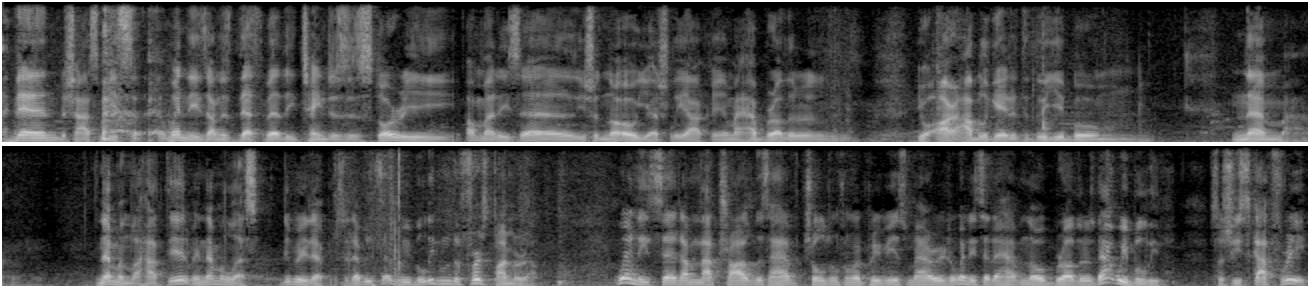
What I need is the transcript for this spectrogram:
And then B'Shas Misa, when he's on his deathbed, he changes his story. Amar, he says, you should know, Yesh Achim, I have brothers. You are obligated to do Yibum. Nema. Neman lahatir and neman. Divrei Rebbe. So Rebbe says we believe him the first time around. When he said, I'm not childless, I have children from a previous marriage, or when he said, I have no brothers, that we believe. So she's scot free.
